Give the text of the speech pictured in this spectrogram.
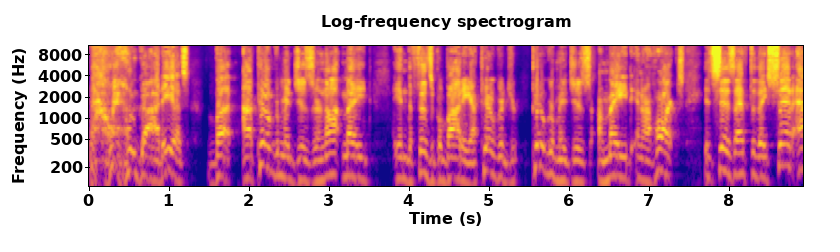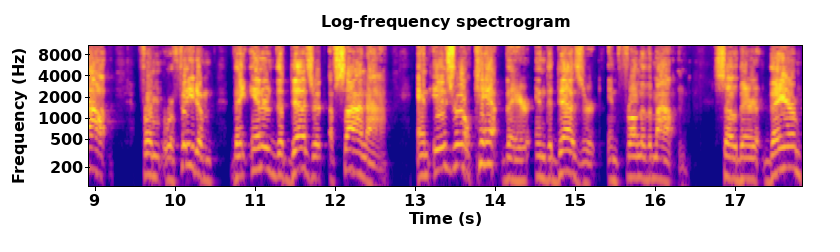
who God is. But our pilgrimages are not made in the physical body. Our pilgrimages are made in our hearts. It says after they set out from Rephidim, they entered the desert of Sinai, and Israel camped there in the desert in front of the mountain. So they're there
